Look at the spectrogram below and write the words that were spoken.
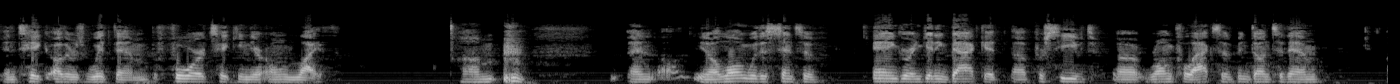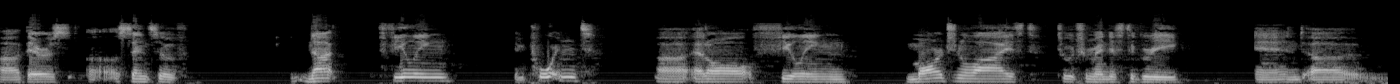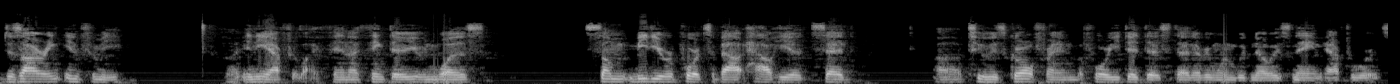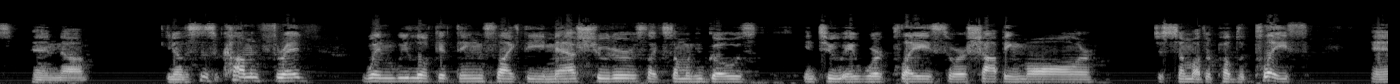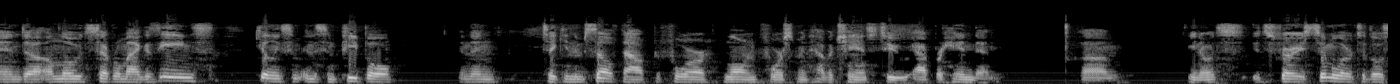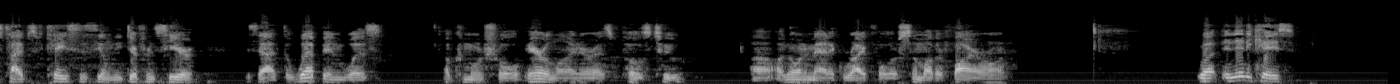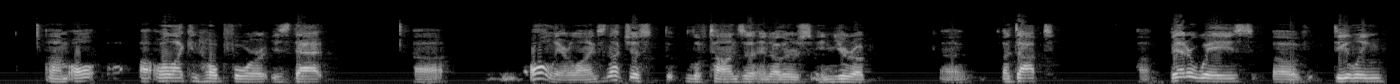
and take others with them before taking their own life. Um, and you know, along with a sense of anger and getting back at uh, perceived uh, wrongful acts that have been done to them, uh, there's a sense of not feeling important uh, at all, feeling marginalized to a tremendous degree, and uh, desiring infamy uh, in the afterlife. And I think there even was some media reports about how he had said uh, to his girlfriend before he did this that everyone would know his name afterwards. And, uh, you know, this is a common thread when we look at things like the mass shooters, like someone who goes into a workplace or a shopping mall or just some other public place and uh, unloads several magazines, killing some innocent people, and then taking themselves out before law enforcement have a chance to apprehend them. Um, you know, it's it's very similar to those types of cases. The only difference here is that the weapon was a commercial airliner as opposed to uh, an automatic rifle or some other firearm. Well, in any case, um, all all I can hope for is that uh, all airlines, not just Lufthansa and others in Europe, uh, adopt uh, better ways of dealing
